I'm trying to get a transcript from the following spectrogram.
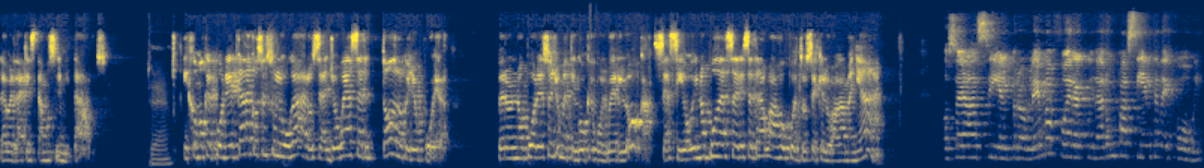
la verdad que estamos limitados. Y como que poner cada cosa en su lugar, o sea, yo voy a hacer todo lo que yo pueda, pero no por eso yo me tengo que volver loca. O sea, si hoy no pude hacer ese trabajo, pues entonces que lo haga mañana. O sea, si el problema fuera cuidar a un paciente de COVID,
